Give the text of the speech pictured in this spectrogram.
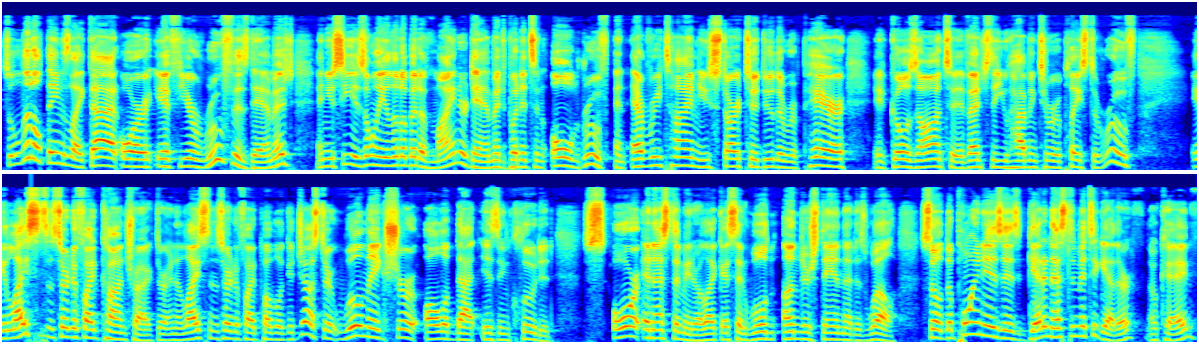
So little things like that, or if your roof is damaged and you see is only a little bit of minor damage, but it's an old roof, and every time you start to do the repair, it goes on to eventually you having to replace the roof a licensed and certified contractor and a licensed and certified public adjuster will make sure all of that is included. Or an estimator, like I said, will understand that as well. So the point is, is get an estimate together, okay,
